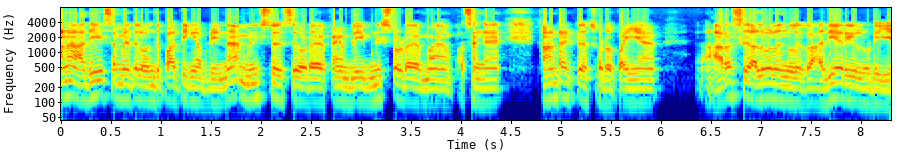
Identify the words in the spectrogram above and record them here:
ஆனால் அதே சமயத்தில் வந்து பார்த்தீங்க அப்படின்னா மினிஸ்டர்ஸோட ஃபேமிலி மினிஸ்டரோட ம பசங்க கான்ட்ராக்டர்ஸோட பையன் அரசு அலுவலகங்களுக்கு அதிகாரிகளுடைய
